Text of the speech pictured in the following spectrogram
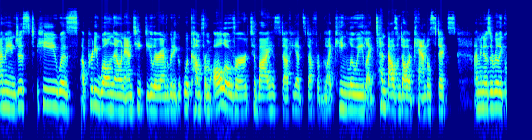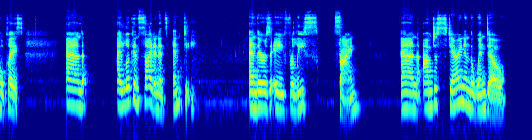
I mean, just he was a pretty well known antique dealer. Everybody would come from all over to buy his stuff. He had stuff from like King Louis, like $10,000 candlesticks. I mean, it was a really cool place. And I look inside and it's empty. And there's a for lease sign. And I'm just staring in the window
